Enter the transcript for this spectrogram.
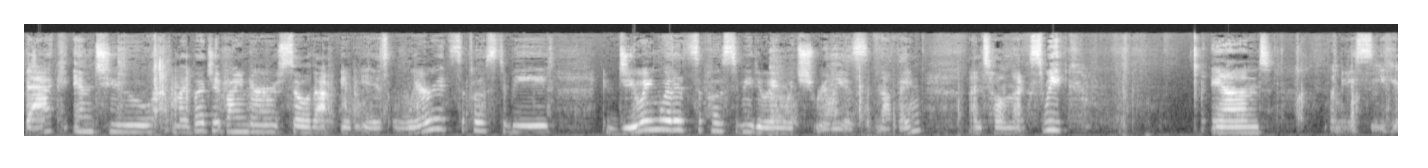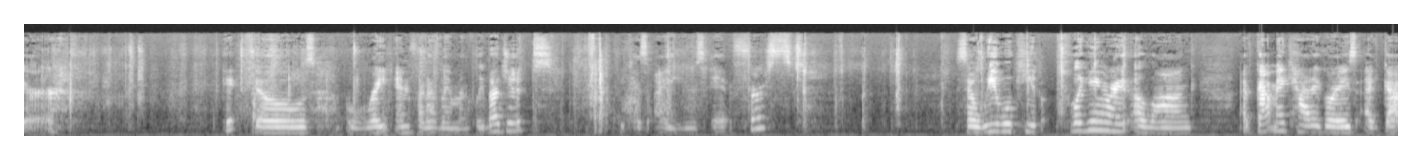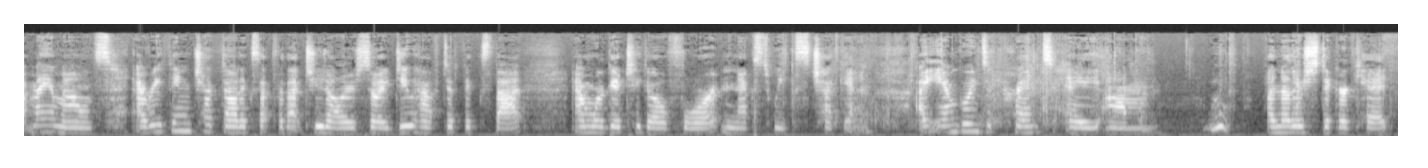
back into my budget binder so that it is where it's supposed to be, doing what it's supposed to be doing, which really is nothing until next week. And let me see here. It goes right in front of my monthly budget because I use it first. So we will keep plugging right along. I've got my categories, I've got my amounts, everything checked out except for that $2, so I do have to fix that, and we're good to go for next week's check-in. I am going to print a, um, ooh, another sticker kit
